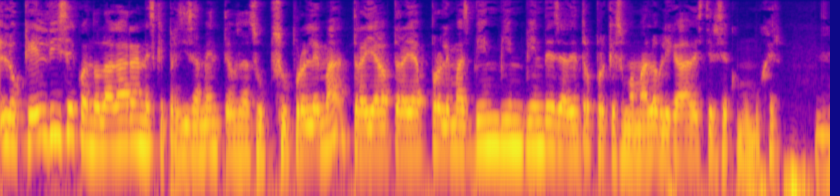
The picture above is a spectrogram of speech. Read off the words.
lo que él dice cuando lo agarran es que precisamente, o sea, su, su problema traía, traía problemas bien, bien, bien desde adentro porque su mamá lo obligaba a vestirse como mujer. Mm.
